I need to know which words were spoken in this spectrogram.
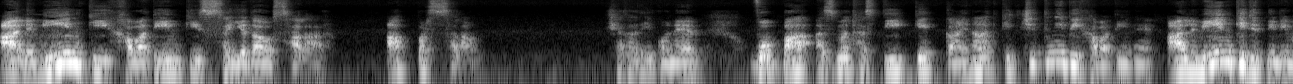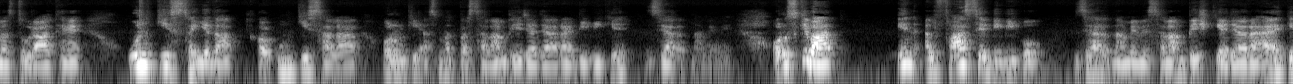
आलमीन की खातन की सैदा और सालार, आप पर सलाम। शहजादी कौनैन, वो बाज़मत हस्ती के कायनात की जितनी भी खातन हैं, आलमीन की जितनी भी मस्तूरात हैं, उनकी सैदा और उनकी सालार और उनकी असमत पर सलाम भेजा जा रहा है बीवी के ज़्यारतनामे में। और उसके बाद इन अल्फाज से बीवी को नामे में सलाम पेश किया जा रहा है कि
